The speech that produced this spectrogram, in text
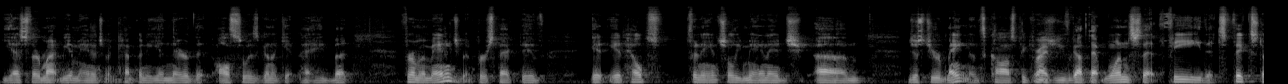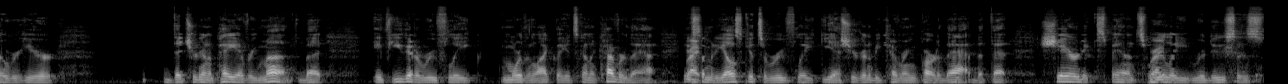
Yes, there might be a management company in there that also is going to get paid, but from a management perspective, it, it helps financially manage um, just your maintenance costs because Right. you've got that one set fee that's fixed over here that you're going to pay every month. But if you get a roof leak, more than likely it's going to cover that. If Right. somebody else gets a roof leak, yes, you're going to be covering part of that, but that shared expense Right. really reduces.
